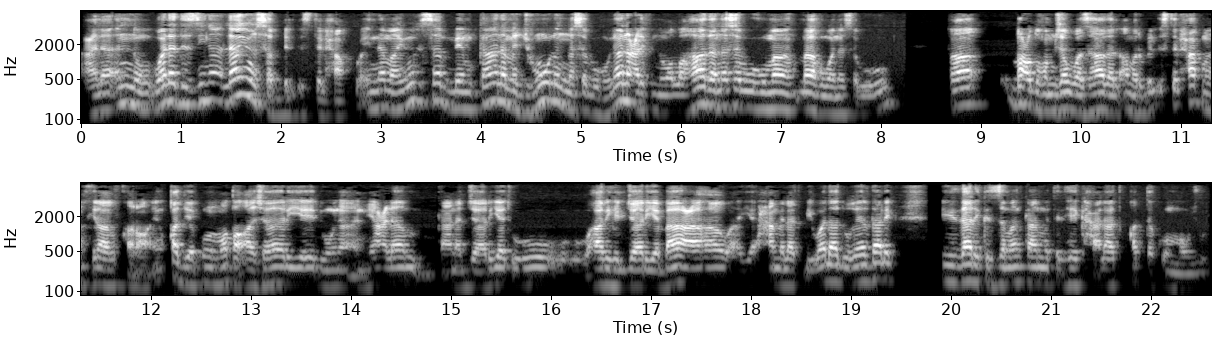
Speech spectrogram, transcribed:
على أنه ولد الزنا لا ينسب بالإستلحاق وإنما ينسب بمن كان مجهول نسبه. لا نعرف أنه والله هذا نسبه ما, ما هو نسبه. فبعضهم جوز هذا الأمر بالاستلحاق من خلال القرائن. قد يكون وطأ جارية دون أن يعلم كانت جاريته وهذه الجارية باعها وهي حملت بولد وغير ذلك. في ذلك الزمن كان مثل هيك حالات قد تكون موجودة.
